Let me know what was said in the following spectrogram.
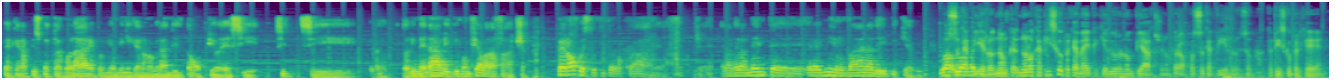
perché era più spettacolare, con gli omini che erano grandi il doppio e si, si, si eh, lo rimenavi, gli gonfiava la faccia. Però questo titolo qua era, cioè, era veramente era il nirvana dei picchiaduro. Posso lo, capirlo, non, non, lo capisco perché a me i picchiaduro non piacciono, però posso capirlo, insomma, capisco perché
